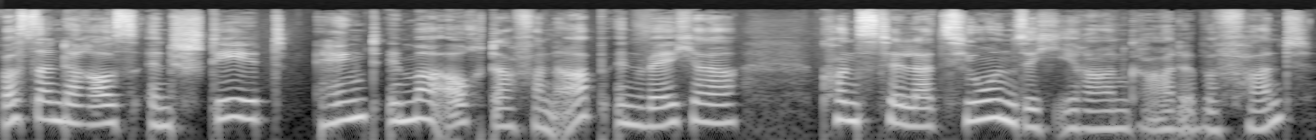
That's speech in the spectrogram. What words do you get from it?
Was dann daraus entsteht, hängt immer auch davon ab, in welcher Konstellation sich Iran gerade befand.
